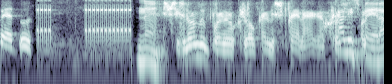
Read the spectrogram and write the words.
πέτους. Ναι. Συγγνώμη που ενοχλώ, καλησπέρα. Καλησπέρα,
